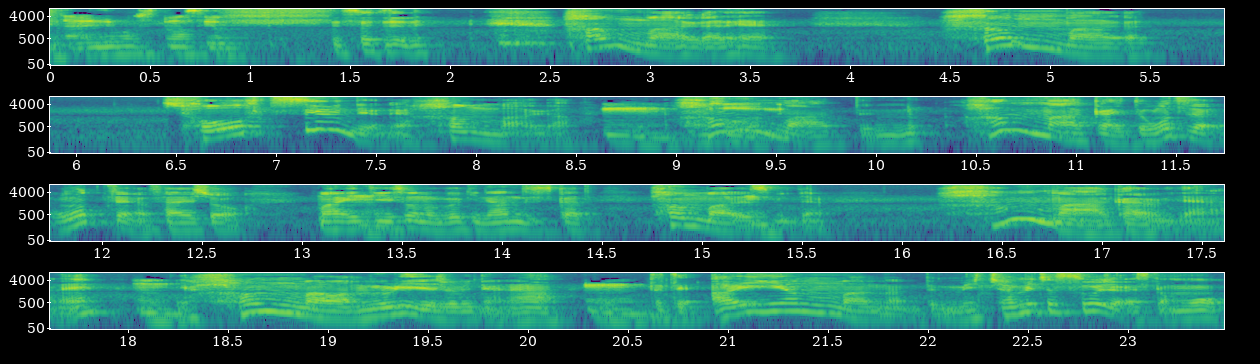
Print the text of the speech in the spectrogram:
や誰でも知ってますよ。それでねハンマーがねハンマーが超強いんだよねハンマーが。うん。ハンーマーってなハンマーかいって思ってた思ってたよ最初。マイティーソーの武器何ですかって。ハンマーですみたいな。ハンマーかよみたいなね。うん。いやハンマーは無理でしょみたいな。うん。だってアイアンマンなんてめちゃめちゃすごいじゃないですか。もう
